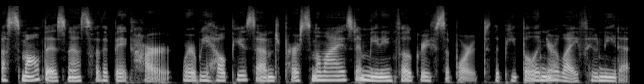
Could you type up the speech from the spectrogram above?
a small business with a big heart where we help you send personalized and meaningful grief support to the people in your life who need it.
